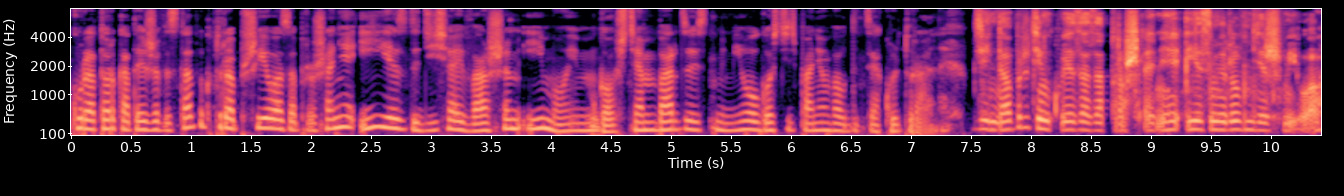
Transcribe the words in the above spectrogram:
kuratorka tejże wystawy, która przyjęła zaproszenie i jest dzisiaj waszym i moim gościem. Bardzo jest mi miło gościć panią w audycjach kulturalnych. Dzień dobry, dziękuję za zaproszenie. Jest mi również miło.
